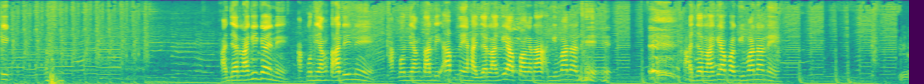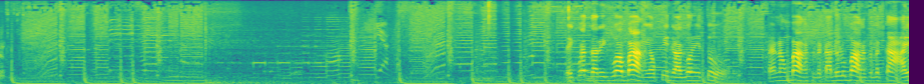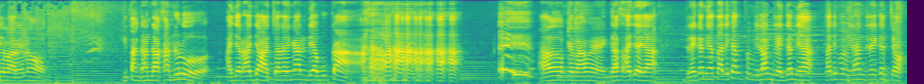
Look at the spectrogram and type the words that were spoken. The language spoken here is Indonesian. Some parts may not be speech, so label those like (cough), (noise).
kick. Hajar lagi gak ini? Akun yang tadi nih, akun yang tadi up nih, hajar lagi apa kena gimana nih? (laughs) hajar lagi apa gimana nih? Request dari gua bang, Yopi Dragon itu. Renom bang, sedekah dulu bang, sedekah. Ayolah Renom. Kita gandakan dulu. Ajar aja, celengan dia buka. (laughs) Oke rame, gas aja ya. Dragon ya tadi kan pemilihan Dragon ya. Tadi pemilihan Dragon cok.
